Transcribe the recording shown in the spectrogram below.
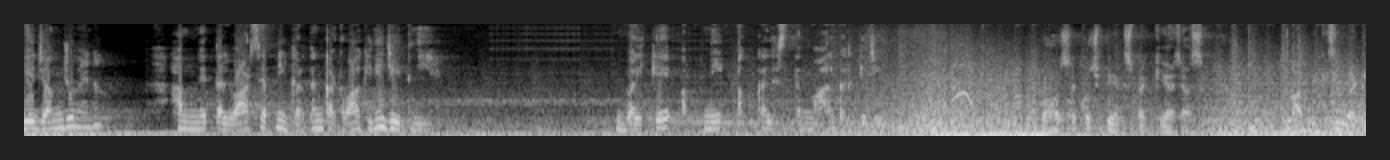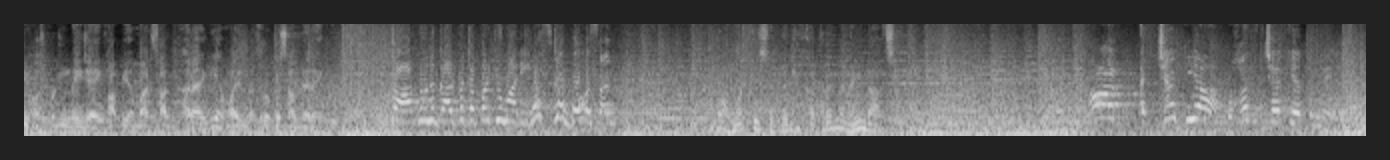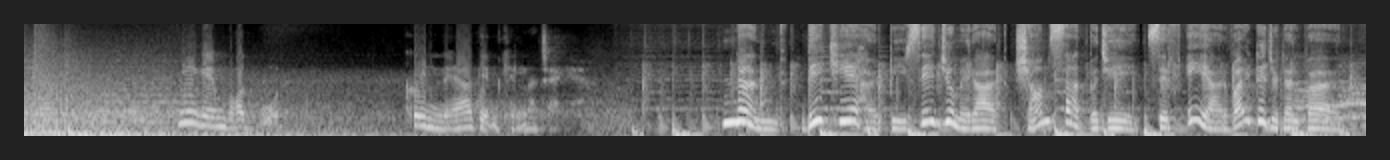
ये जंग जो है ना हमने तलवार से अपनी गर्दन कटवा के नहीं जीतनी है बल्कि अपनी अक्ल इस्तेमाल करके जीतनी बहुत से कुछ भी एक्सपेक्ट किया जा सकता है। आप भी किसी मेंटल हॉस्पिटल नहीं जाएँगे। आप भी हमारे साथ घर आएँगी हमारी नज़रों के सामने रहेंगी। तो आपने उन्हें गाल पे थप्पड़ क्यों मारी? बस कर दो हसन। तो अमर की ज़िंदगी खतरे में नहीं डाल सकता। अच्छा किया बहुत अच्छा किया तुमने। ये गेम बहुत बोर है। कोई नया गेम खेलना चाहिए। नंद, देखिए हर पीर से जुमेरात, शाम सात बजे, सिर्फ़ ए आर वाई डिजिटल पर।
